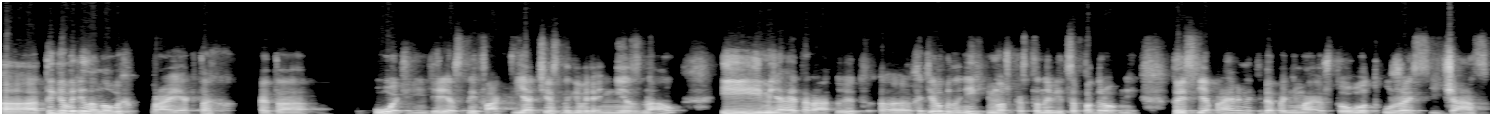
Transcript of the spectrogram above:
А, ты говорил о новых проектах. Это очень интересный факт. Я, честно говоря, не знал, и меня это радует. Э, хотел бы на них немножко остановиться подробнее. То есть я правильно тебя понимаю, что вот уже сейчас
